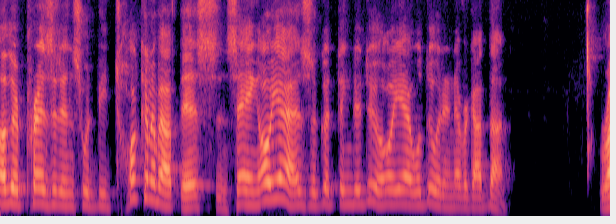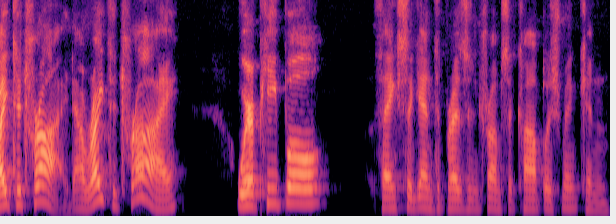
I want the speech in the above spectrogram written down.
other presidents would be talking about this and saying, oh, yeah, it's a good thing to do. Oh, yeah, we'll do it. And never got done right to try. Now, right to try, where people, thanks again to President Trump's accomplishment, can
